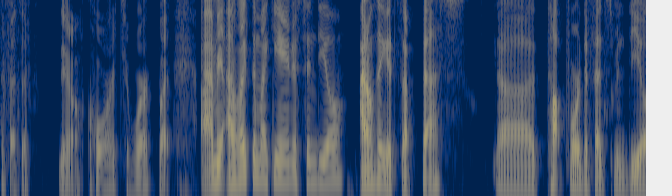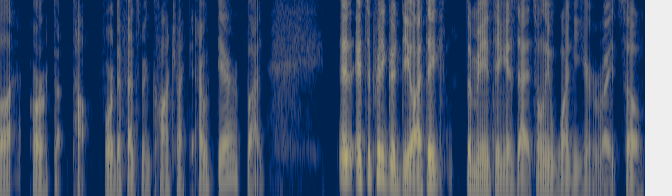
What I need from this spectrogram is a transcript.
defensive you know core to work. But I mean, I like the Mikey Anderson deal. I don't think it's the best uh, top four defenseman deal or top four defenseman contract out there, but it, it's a pretty good deal. I think the main thing is that it's only one year, right? So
